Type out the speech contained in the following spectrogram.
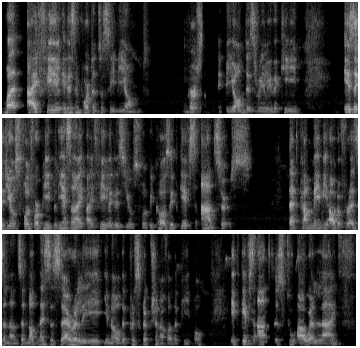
Well, I feel it is important to see beyond mm-hmm. personally. Beyond is really the key. Is it useful for people? Yes, I, I feel it is useful because it gives answers that come maybe out of resonance and not necessarily, you know, the prescription of other people. It gives yeah. answers to our life,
